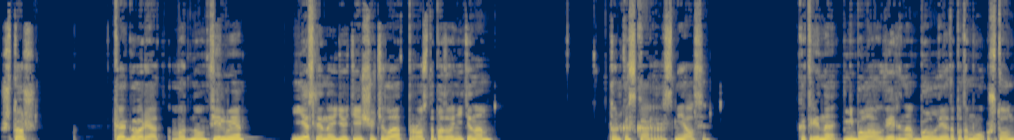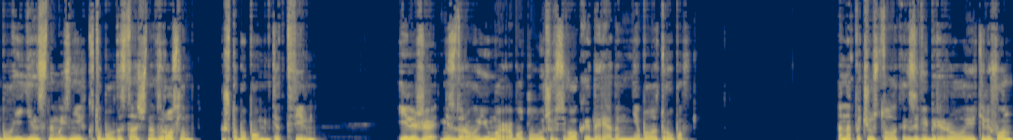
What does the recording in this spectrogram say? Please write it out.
«Что ж, как говорят в одном фильме, если найдете еще тела, просто позвоните нам». Только Скар рассмеялся. Катрина не была уверена, было ли это потому, что он был единственным из них, кто был достаточно взрослым, чтобы помнить этот фильм, или же нездоровый юмор работал лучше всего, когда рядом не было трупов. Она почувствовала, как завибрировал ее телефон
